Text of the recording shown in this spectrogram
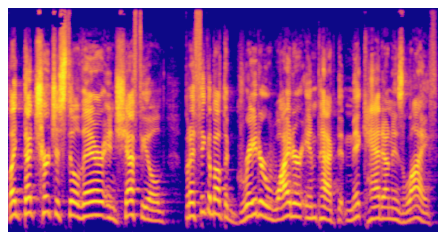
Like that church is still there in Sheffield, but I think about the greater, wider impact that Mick had on his life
